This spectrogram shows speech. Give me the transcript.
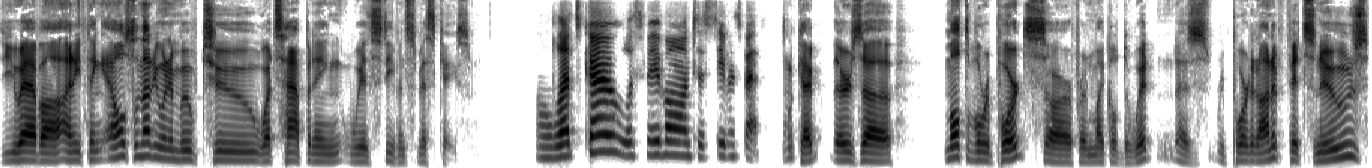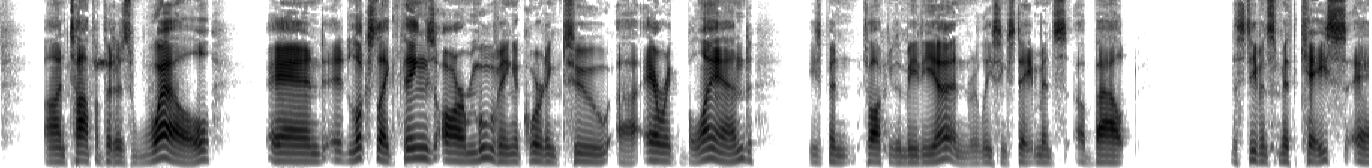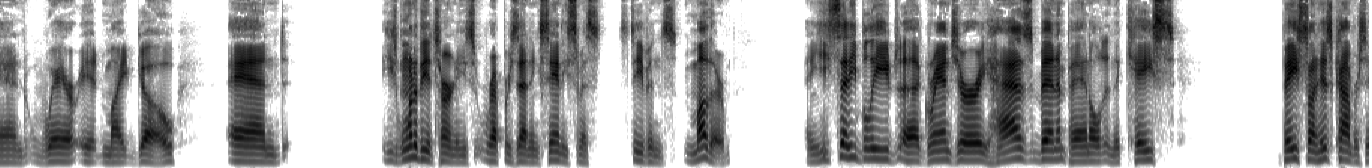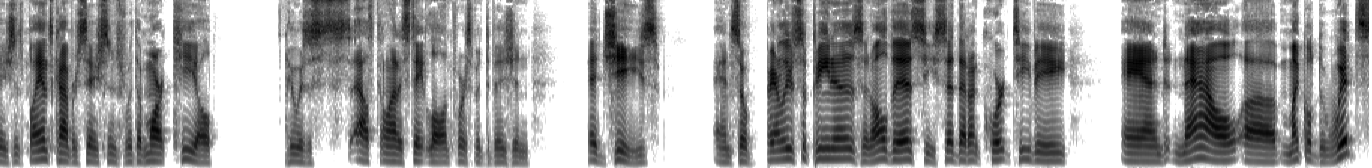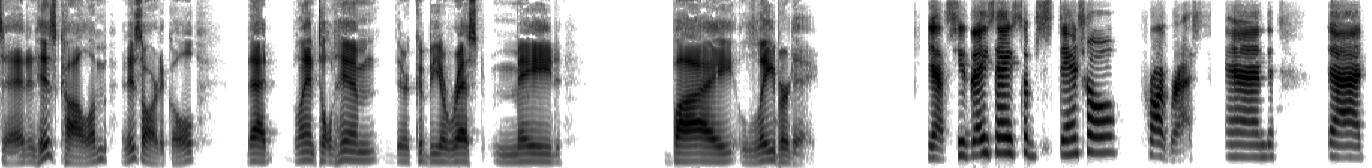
Do you have uh, anything else on that? Or you want to move to what's happening with Stephen Smith's case? Let's go. Let's move on to Stephen Smith. Okay. There's uh, multiple reports. Our friend Michael DeWitt has reported on it. FITSNews on top of it as well. And it looks like things are moving according to uh, Eric Bland. He's been talking to the media and releasing statements about the Stephen Smith case and where it might go. And he's one of the attorneys representing Sandy Smith, Stephen's mother. And he said he believed a grand jury has been impaneled in the case based on his conversations, Bland's conversations with a Mark Keel, who is a South Carolina State Law Enforcement Division head cheese. And so apparently there's subpoenas and all this. He said that on court TV. And now uh, Michael DeWitt said in his column, in his article, that Bland told him there could be arrest made by Labor Day. Yes, they say substantial progress and that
